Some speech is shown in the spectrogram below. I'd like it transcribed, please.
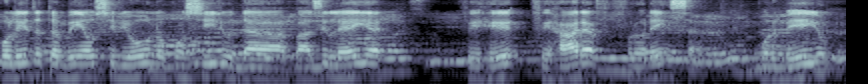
Coleta também auxiliou no concílio da Basileia Ferrara Florença, por meio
